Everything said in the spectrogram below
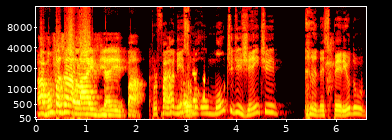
ah, vamos fazer uma live aí, pá. Por falar nisso, um monte de gente nesse período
